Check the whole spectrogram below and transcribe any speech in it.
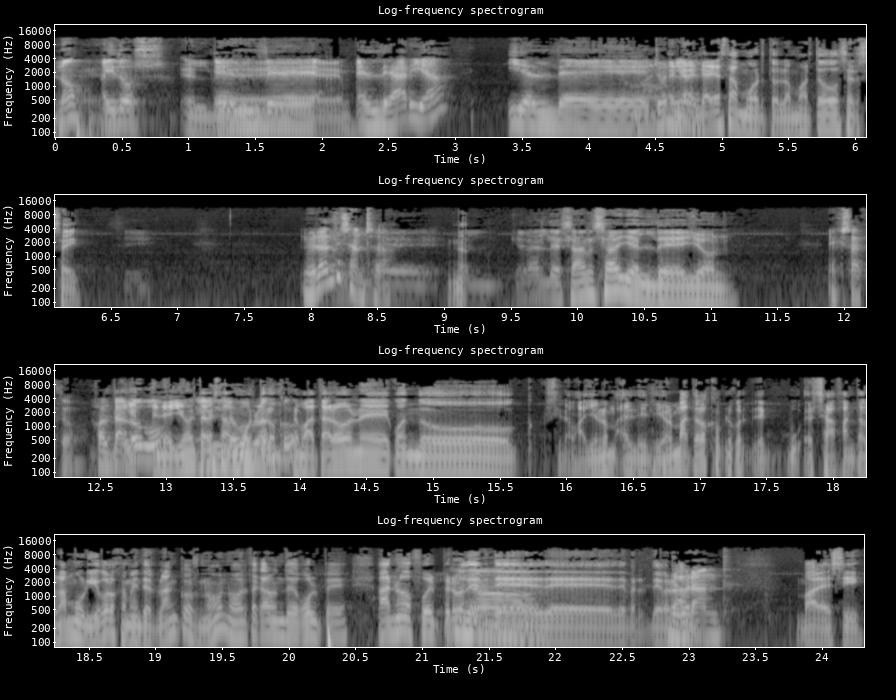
No, hay dos. el de- El de, el de Arya y el de Jon El, el de Arya está muerto, lo mató Cersei. ¿No era el de Sansa? No. Que era el de Sansa y el de John. Exacto. Falta El- Lobo. El de también está muerto. Lo, mataron eh, cuando. Si no, el de Jon mató a los. O sea, Fantasma murió con los caminantes blancos, ¿no? No atacaron de golpe. Ah, no, fue el perro de, No. de, de, de, de De Bran. Brandt. Vale, sí.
